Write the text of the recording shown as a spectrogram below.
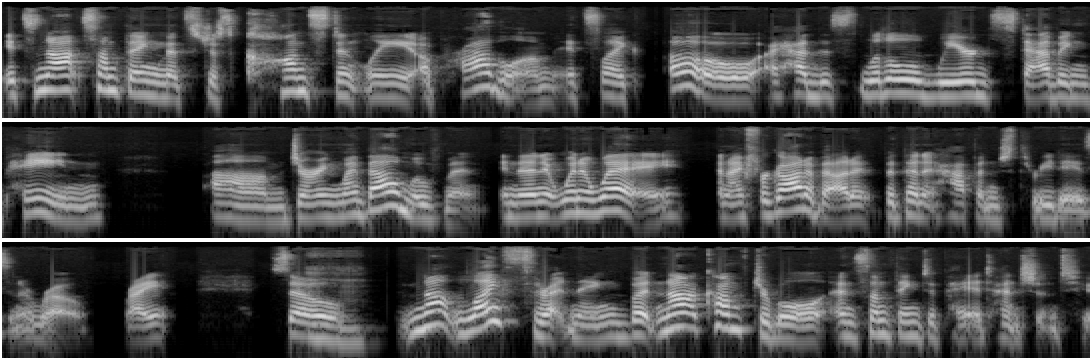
It's not something that's just constantly a problem. It's like, oh, I had this little weird stabbing pain um, during my bowel movement, and then it went away, and I forgot about it. But then it happened three days in a row, right? So Mhm. not life threatening, but not comfortable, and something to pay attention to.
